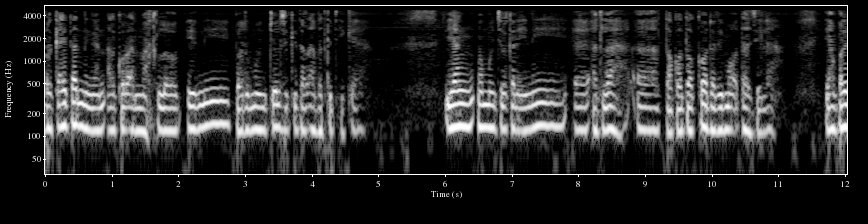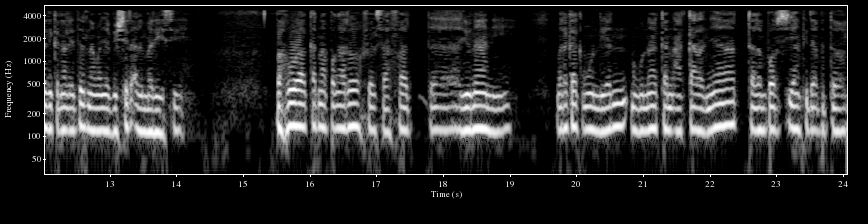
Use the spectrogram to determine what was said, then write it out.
berkaitan dengan Al-Quran makhluk ini baru muncul sekitar abad ketiga. Yang memunculkan ini eh, adalah eh, tokoh-tokoh dari Mu'tazilah. yang paling dikenal itu namanya Bishir Al-Marisi bahwa karena pengaruh filsafat uh, Yunani mereka kemudian menggunakan akalnya dalam porsi yang tidak betul.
